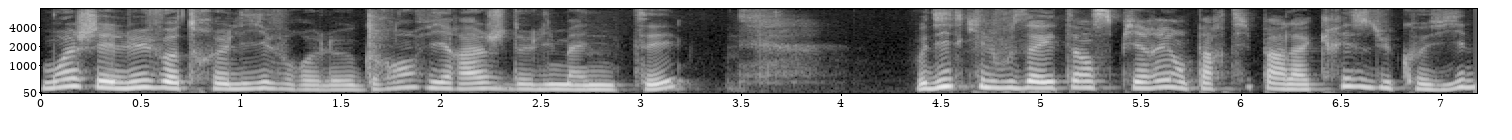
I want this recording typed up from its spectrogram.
Moi, j'ai lu votre livre Le grand virage de l'humanité. Vous dites qu'il vous a été inspiré en partie par la crise du Covid.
